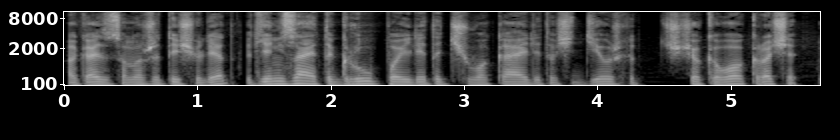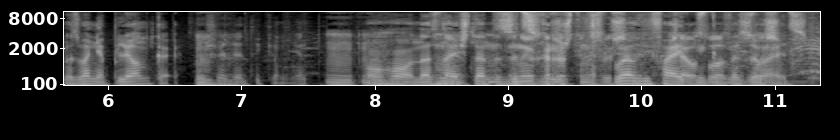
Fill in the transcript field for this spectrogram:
Оказывается, он уже тысячу лет. Это, я не знаю, это группа, или это чувака, или это вообще девушка, еще кого. Короче, название «Пленка». Слышали это? Нет? М-м. Ого, ну, значит, Нет. надо Ну и заценить. хорошо, что не слышали. Well называется. Блин,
